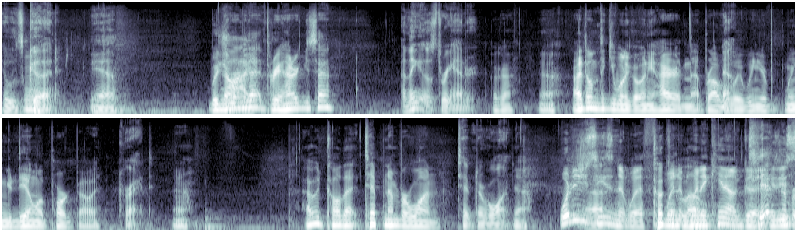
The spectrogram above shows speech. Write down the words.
It was hmm. good. yeah. Would you No, run I- that? 300, you said? I think it was three hundred. Okay. Yeah. I don't think you want to go any higher than that probably when you're when you're dealing with pork belly. Correct. Yeah. I would call that tip number one. Tip number one. Yeah. What did you season it with when it it, when it came out good? Tip 'Cause you number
